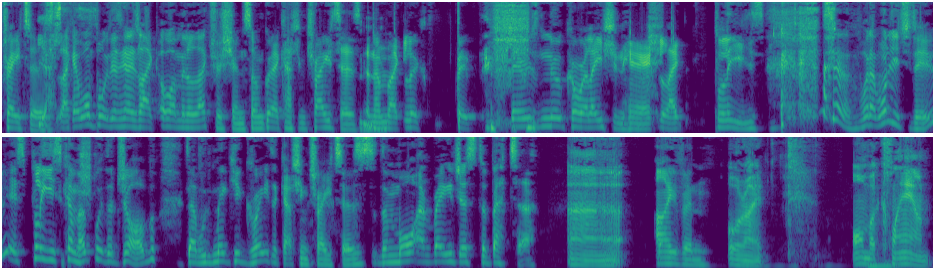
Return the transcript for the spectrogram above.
traitors. Yes. Like at one point, this guy's like, oh, I'm an electrician, so I'm great at catching traitors. And I'm like, look, there is no correlation here. Like, please. So, what I want you to do is please come up with a job that would make you great at catching traitors. The more outrageous, the better. Uh, Ivan. all right. I'm a clown.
